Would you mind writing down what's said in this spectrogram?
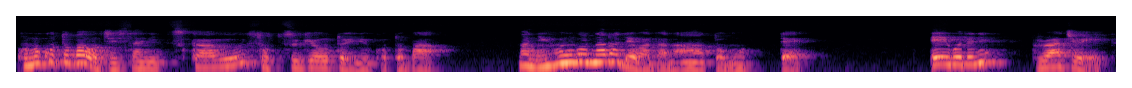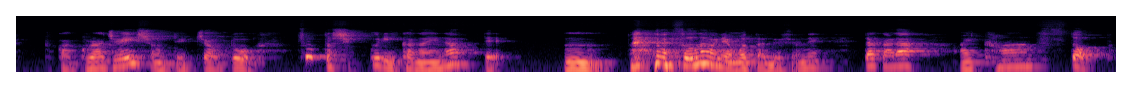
この言葉を実際に使う卒業という言葉、まあ、日本語ならではだなと思って、英語でね、graduate とか graduation って言っちゃうと、ちょっとしっくりいかないなってうん。そんな風に思ったんですよね。だから、I can't stop.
